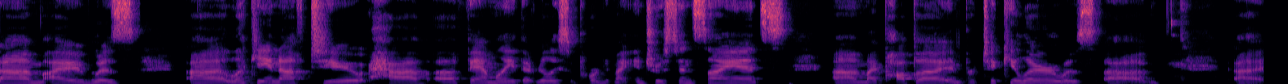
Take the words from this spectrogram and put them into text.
um, I was uh, lucky enough to have a family that really supported my interest in science. Um, my papa, in particular, was. Um, uh,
